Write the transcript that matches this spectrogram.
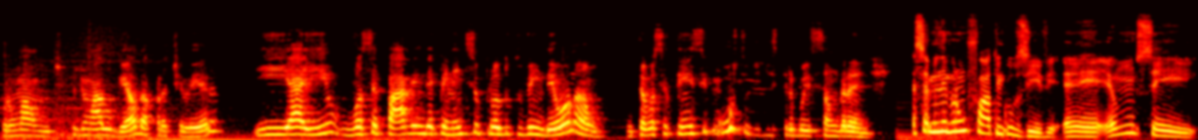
por uma, um tipo de um aluguel da prateleira. E aí você paga independente se o produto vendeu ou não. Então você tem esse custo de distribuição grande. Você me lembrou um fato, inclusive. É, eu não sei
